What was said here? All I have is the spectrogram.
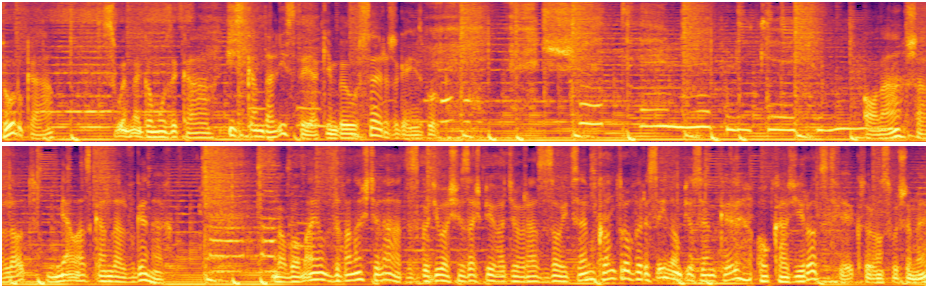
Córka słynnego muzyka i skandalisty, jakim był Serge Gainsbourg. Ona, Charlotte, miała skandal w genach. No bo mając 12 lat zgodziła się zaśpiewać wraz z ojcem kontrowersyjną piosenkę o kazirodztwie, którą słyszymy.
